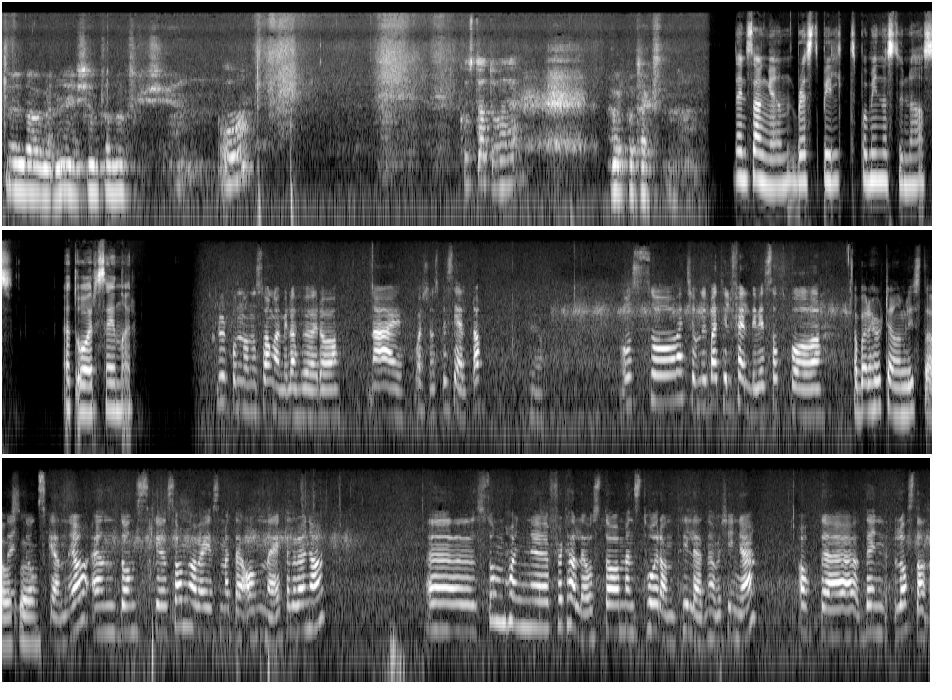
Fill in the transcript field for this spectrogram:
de dagene jeg kjente at nok skulle skje. Og Hvilken dato var det? Hør på teksten. Den sangen ble spilt på minnestunden hans et år seinere. Lurte på om noen av sangene ville høre, og nei, det var ikke noe spesielt, da. Ja. Og så vet ikke om du bare tilfeldigvis satt på Jeg bare hørte gjennom lista, den dansken. Ja, en dansk sang av ei som heter Anne et eller annet. Eh, som han eh, forteller oss da mens tårene triller nedover kinnet, at eh, den lasta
